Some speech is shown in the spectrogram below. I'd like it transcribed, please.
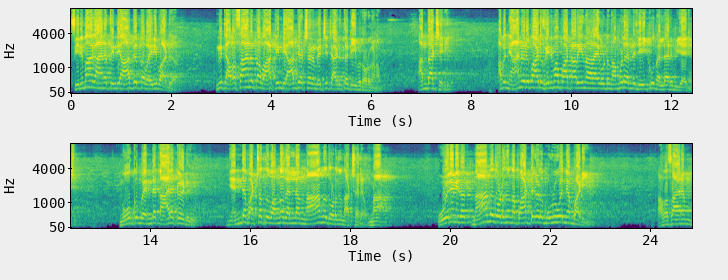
സിനിമാ ഗാനത്തിന്റെ ആദ്യത്തെ വരി പാടുക. എന്നിട്ട് അവസാനത്തെ വാക്കിന്റെ ആദ്യ അക്ഷരം വെച്ചിട്ട് അടുത്ത ടീം തുടങ്ങണം. അന്താക്ഷരി. അപ്പം ഞാൻ ഒരുപാട് സിനിമ പാട്ട് അറിയുന്ന ആളെ കൊണ്ട് നമ്മൾ തന്നെ ജയിക്കുമെന്ന് എല്ലാവരും വിചാരിച്ചു. നോക്കുമ്പോൾ എന്റെ കാലക്കേട് എന്റെ പക്ഷത്ത് വന്നതെല്ലാം നാന്ന് തുടങ്ങുന്ന അക്ഷരം നാ. ഒരുവിധ നാന്ന് തുടങ്ങുന്ന പാട്ടുകൾ മുഴുവൻ ഞാൻ പാടി. അവസാനം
